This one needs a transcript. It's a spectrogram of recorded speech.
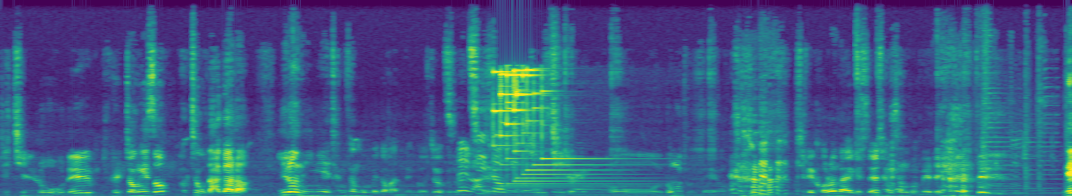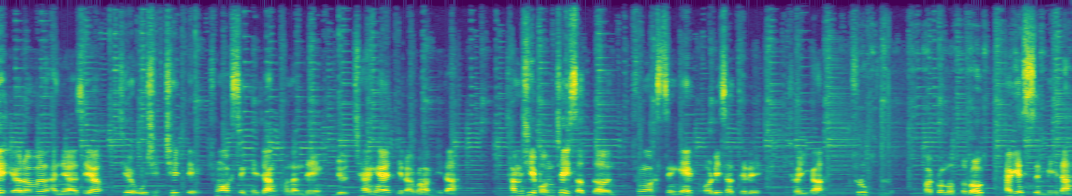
이제 진로를 결정해서 박차고 나가라 이런 의미의 장상 구매가 맞는 거죠. 그럼? 네, 맞아요. 진취적인. 정치적인 오 너무 좋네요. 집에 걸어놔야겠어요 장상 구매를. 네 여러분 안녕하세요. 제 57대 총학생회장 권한대행 류창현이라고 합니다. 잠시 멈춰 있었던 총학생의 거리 사태를 저희가 초록불로 바꿔놓도록 하겠습니다.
